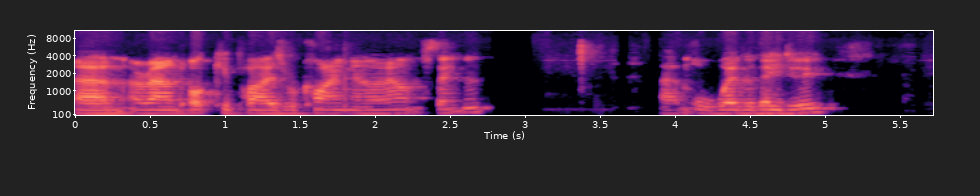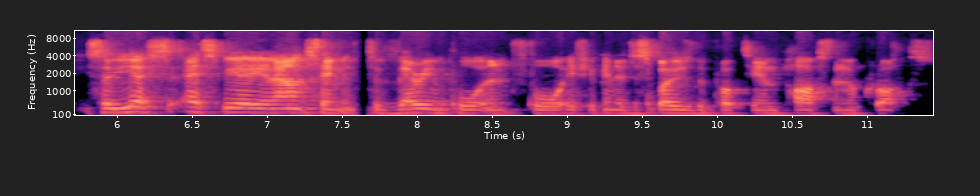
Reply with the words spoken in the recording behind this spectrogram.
around occupiers requiring an allowance statement um, or whether they do. So yes, SBA allowance statements are very important for if you're going to dispose of the property and pass them across.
